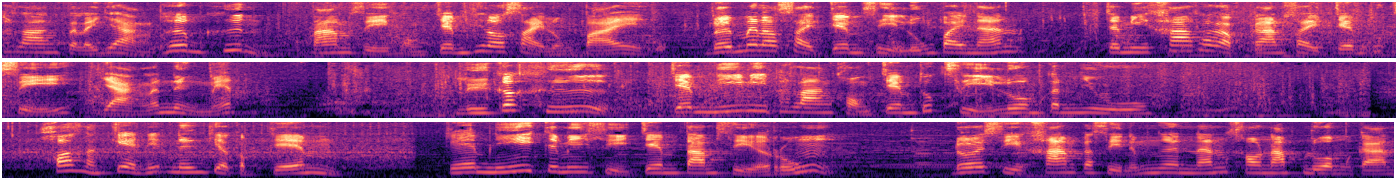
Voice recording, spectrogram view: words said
พลังแต่ละอย่างเพิ่มขึ้น ตามสีของ gem ที่เราใส่ลงไป โดยเมื่อเราใส่ gem สีรุ้งไปนั้น จะมีค่าเท่ากับการใส่ gem ทุกสีอย่างละ 1 เม็ด หรือก็คือ gem นี้มีพลังของ gem ทุกสีรวมกันอยู่ ข้อสังเกตนิดนึงเกี่ยวกับ gem เกมนี้จะมีสี gem ตามสีรุ้ง โดยสีครามกับสีน้ำเงินนั้นเขานับรวมกัน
